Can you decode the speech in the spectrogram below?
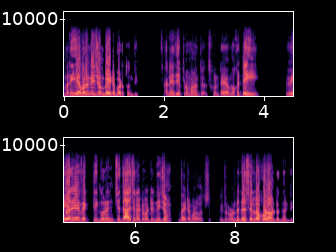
మరి ఎవరు నిజం బయటపడుతుంది? అనేది ఇప్పుడు మనం తెలుసుకుంటే ఒకటి వేరే వ్యక్తి గురించి దాచినటువంటి నిజం బయటపడవచ్చు. ఇది రెండు దశల్లో కూడా ఉంటుందండి.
